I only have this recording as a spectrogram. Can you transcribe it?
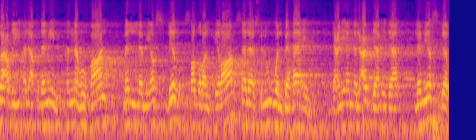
بعض الأقدمين أنه قال من لم يصبر صبر الكرام سلا سلو البهائم. يعني أن العبد إذا لم يصبر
